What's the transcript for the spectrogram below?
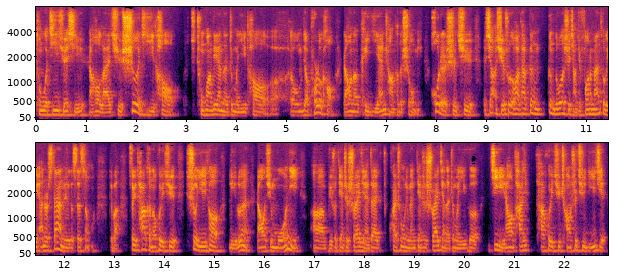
通过机器学习，然后来去设计一套。充放电的这么一套呃，我们叫 protocol，然后呢可以延长它的寿命，或者是去像学术的话，它更更多的是想去 fundamentally understand 这个 system，对吧？所以它可能会去设计一套理论，然后去模拟啊，比如说电池衰减在快充里面电池衰减的这么一个机理，然后它它会去尝试去理解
